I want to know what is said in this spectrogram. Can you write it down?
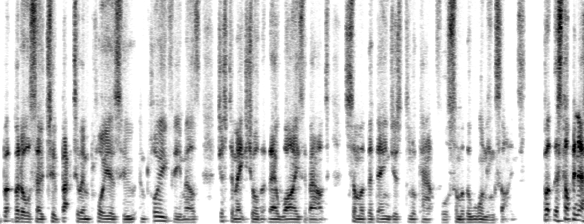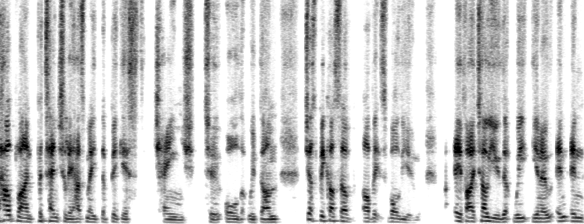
but, but also to back to employers who employ females just to make sure that they're wise about some of the dangers to look out for, some of the warning signs. But the Stop It Now helpline potentially has made the biggest change to all that we've done just because of, of its volume if I tell you that we, you know, in, in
